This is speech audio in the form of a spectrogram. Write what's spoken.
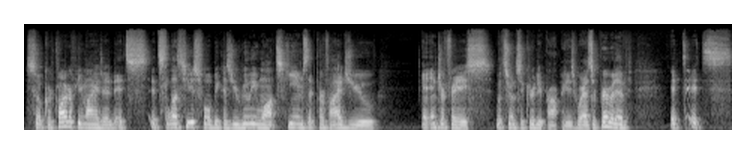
so cryptography minded, it's it's less useful because you really want schemes that provide you an interface with certain security properties. Whereas a primitive, it it's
